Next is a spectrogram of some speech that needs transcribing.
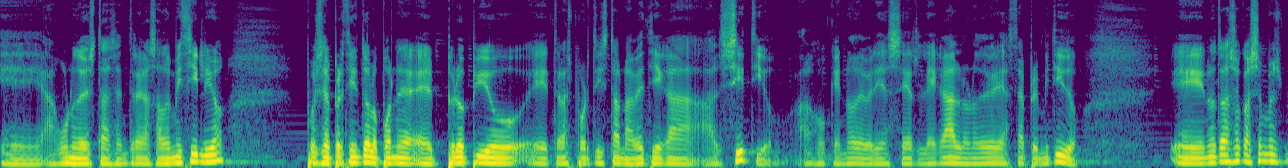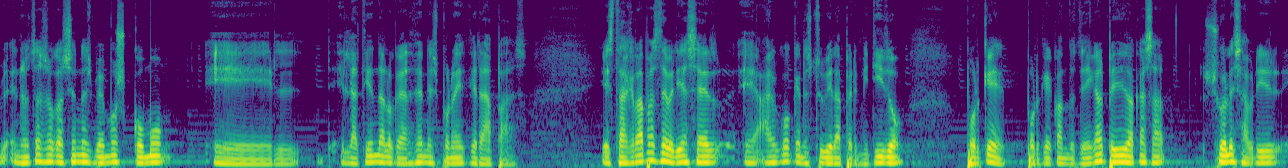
eh, alguno de estas entregas a domicilio pues el precinto lo pone el propio eh, transportista una vez llega al sitio, algo que no debería ser legal o no debería estar permitido. Eh, en, otras ocasiones, en otras ocasiones vemos cómo en la tienda lo que hacen es poner grapas. Estas grapas debería ser algo que no estuviera permitido. ¿Por qué? Porque cuando te llega el pedido a casa sueles abrir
